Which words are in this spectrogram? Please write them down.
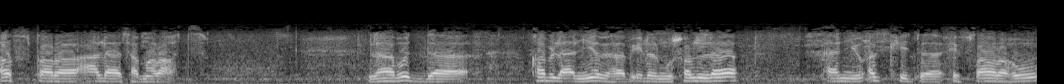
أفطر على ثمرات. لا بد قبل أن يذهب إلى المصلى أن يؤكد إفطاره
